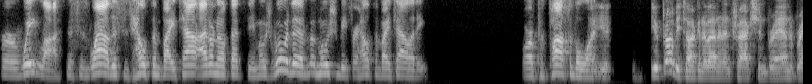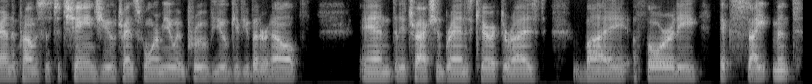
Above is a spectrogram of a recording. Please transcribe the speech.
for weight loss, this is wow, this is health and vitality. I don't know if that's the emotion. What would the emotion be for health and vitality? Or a possible one? You're probably talking about an attraction brand, a brand that promises to change you, transform you, improve you, give you better health. And the attraction brand is characterized by authority, excitement,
